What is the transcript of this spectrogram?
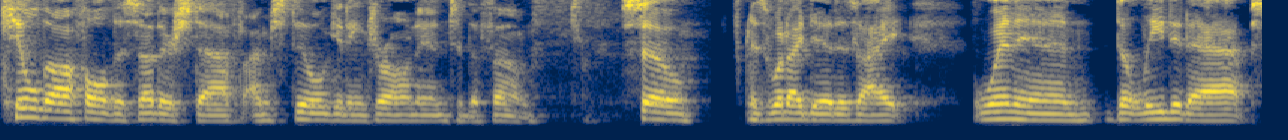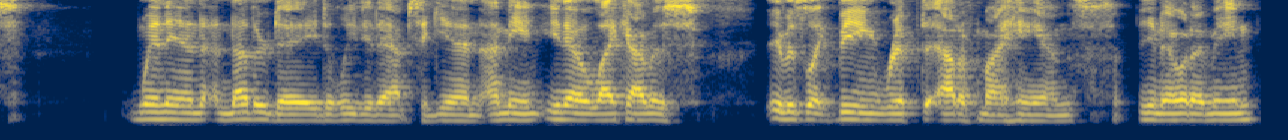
killed off all this other stuff, I'm still getting drawn into the phone. So, is what I did is I went in, deleted apps, went in another day, deleted apps again. I mean, you know, like I was it was like being ripped out of my hands. You know what I mean?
